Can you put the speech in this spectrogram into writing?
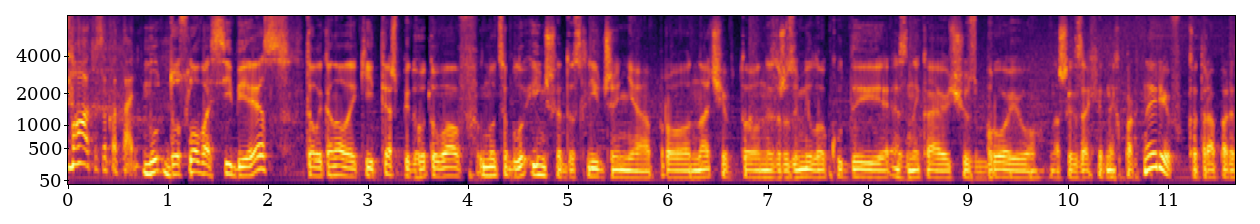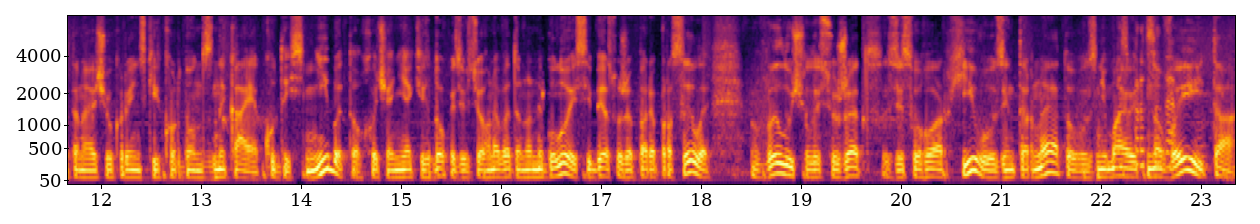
багато запитань. Ну до слова, CBS, телеканал, який теж підготував. Ну це було інше дослідження про, начебто, незрозуміло, куди зникаючу зброю наших західних партнерів, котра перетинаючи український кордон, зникає кудись, нібито, хоча ніяких доказів цього наведено не було, і CBS уже перепросили вилучили сюжет зі свого архіву, з інтернету, знімають новий. Та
